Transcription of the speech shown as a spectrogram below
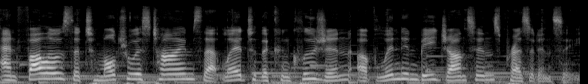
and follows the tumultuous times that led to the conclusion of Lyndon B. Johnson's presidency.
